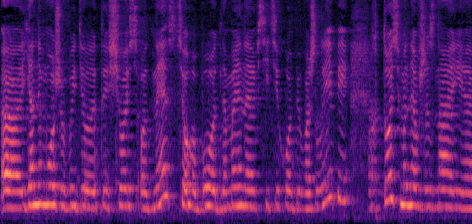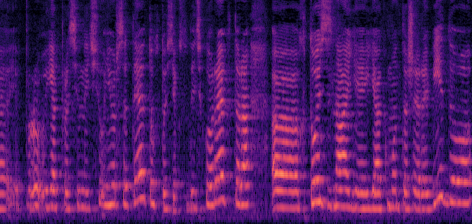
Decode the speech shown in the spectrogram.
е, я не можу виділити щось одне з цього, бо для мене всі ці хобі важливі. Хтось мене вже знає про як працівницю університету, хтось як студентського ректора, е, хтось знає як монтажера відео,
